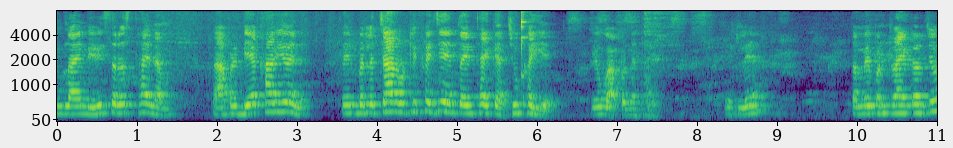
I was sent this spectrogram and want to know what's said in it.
મુલાયમ એવી સરસ થાય ને આમ, તો આપણે બે ખાવી હોય ને, તો એને બદલે ચાર રોટલી ખાઈ જઈએ ને, તો એમ થાય કે હજુ ખાઈએ. એવું આપણને થાય. એટલે તમે પણ ટ્રાય કરજો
